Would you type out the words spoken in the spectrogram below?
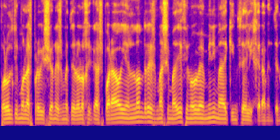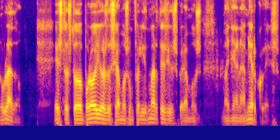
Por último, las previsiones meteorológicas para hoy en Londres, máxima 19, mínima de 15, ligeramente nublado. Esto es todo por hoy, os deseamos un feliz martes y os esperamos mañana miércoles.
